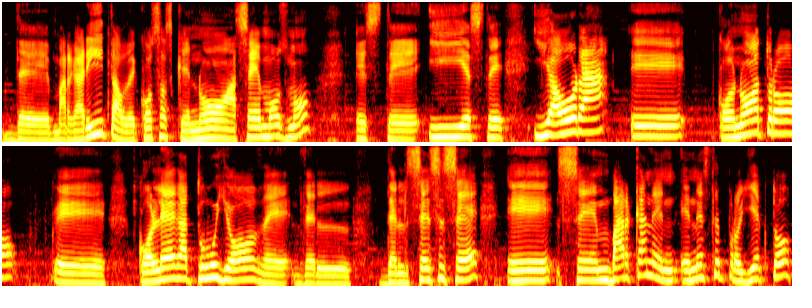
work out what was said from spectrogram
de Margarita o de cosas que no hacemos no este y este y ahora eh, con otro eh, colega tuyo de, del, del CCC eh, se embarcan en, en este proyecto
